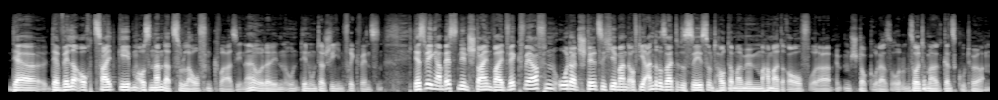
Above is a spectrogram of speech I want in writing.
der, der Welle auch Zeit geben, auseinanderzulaufen quasi, ne? Oder den, den unterschiedlichen Frequenzen. Deswegen am besten den Stein weit wegwerfen oder stellt sich jemand auf die andere Seite des Sees und haut da mal mit dem Hammer drauf oder mit dem Stock oder so. Dann sollte man das ganz gut hören.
